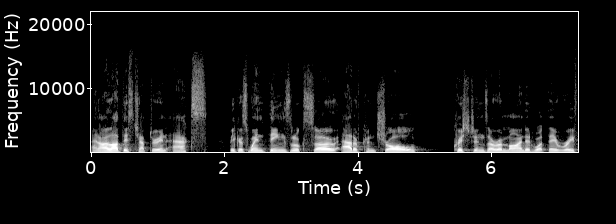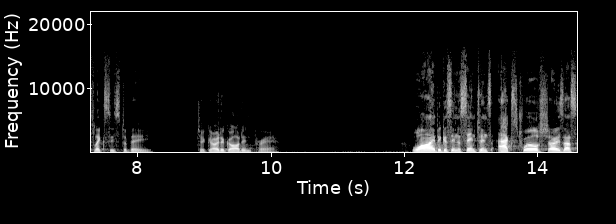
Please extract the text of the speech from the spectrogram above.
And I love this chapter in Acts because when things look so out of control, Christians are reminded what their reflex is to be to go to God in prayer. Why? Because in a sentence, Acts 12 shows us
